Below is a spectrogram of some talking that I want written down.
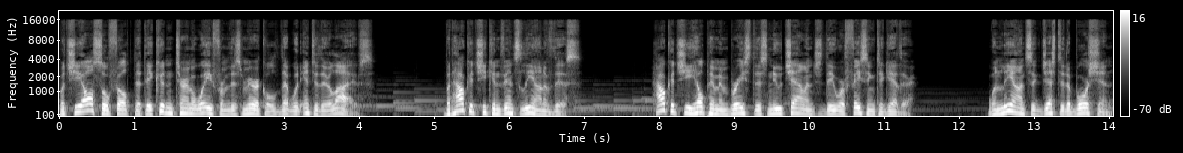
but she also felt that they couldn't turn away from this miracle that would enter their lives. But how could she convince Leon of this? How could she help him embrace this new challenge they were facing together? When Leon suggested abortion,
